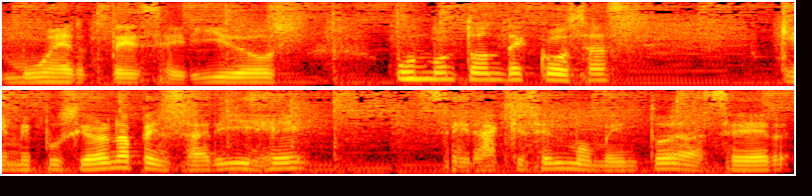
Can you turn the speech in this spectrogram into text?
muertes, heridos, un montón de cosas que me pusieron a pensar y dije, ¿será que es el momento de hacer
